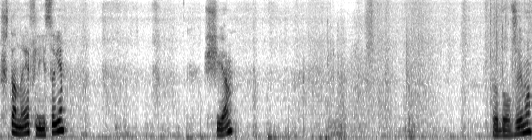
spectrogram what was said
Штани флісові. Ще. Продовжуємо.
